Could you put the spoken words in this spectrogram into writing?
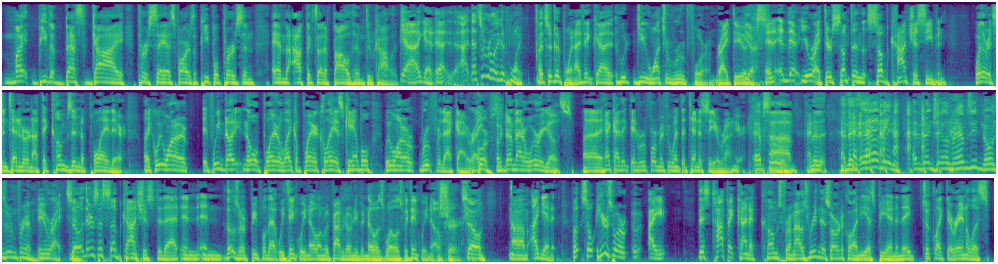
might be the best guy per se as far as a people person and the optics that have followed him through college. Yeah, I get it. Uh, I, that's a really good point. That's a good point. I think uh, who do you want to root for him, right? Do you? Yes. And and there, you're right. There's something subconscious even, whether it's intended or not, that comes into play there. Like we want to, if we know know a player like a player, Calais Campbell, we want to root for that guy, right? Of course. It doesn't matter where he goes. Uh, heck, I think they'd root for him if he went to Tennessee around here. Absolutely. Um, and then, and then, eh, maybe. And then Jalen Ramsey, no one's rooting for him. You're right. So there's a subconscious to that, and and those are people that we think we know, and we probably don't even know as well as we think we know. Sure. So um, I get it. But so here's where I this topic kind of comes from. I was reading this article on ESPN, and they took like their analysts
